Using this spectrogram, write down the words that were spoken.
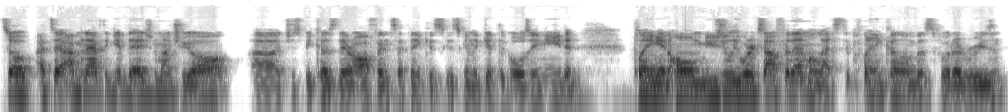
so I'd say I'm gonna have to give the edge to Montreal. Uh, just because their offense, I think, is, is going to get the goals they need, and playing at home usually works out for them, unless they're playing Columbus for whatever reason.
